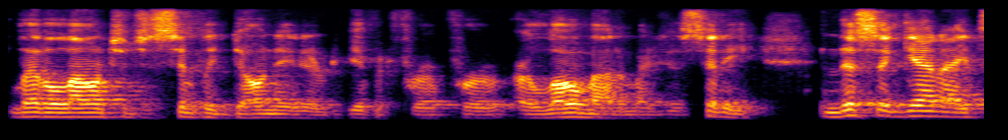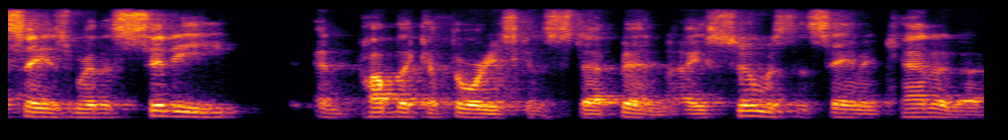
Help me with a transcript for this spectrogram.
let alone to just simply donate it or give it for, for a low amount of money to the city. And this, again, I'd say is where the city and public authorities can step in. I assume it's the same in Canada,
